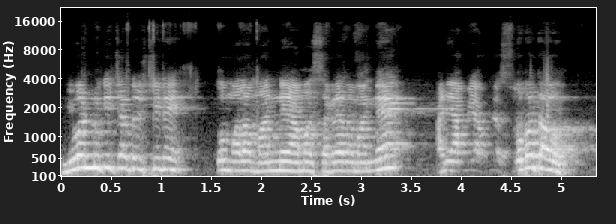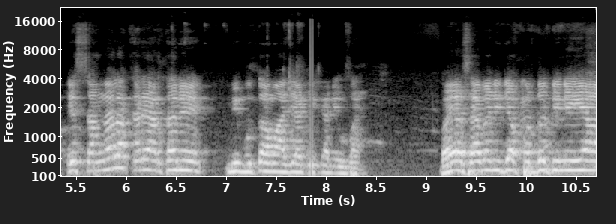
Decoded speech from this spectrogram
निवडणुकीच्या दृष्टीने तो मला मान्य आहे आम्हा सगळ्यांना मान्य आहे आणि आम्ही आपल्यासोबत आहोत. हे सांगायला खऱ्या अर्थाने मी मुद्दा माझ्या ठिकाणी उभा आहे. भैयासाहेबांनी ज्या पद्धतीने या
